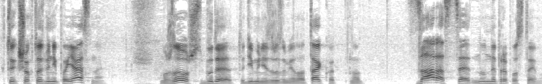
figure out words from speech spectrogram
хто, якщо хтось мені поясне, можливо, щось буде, тоді мені зрозуміло. А так, от ну зараз це ну неприпустимо.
